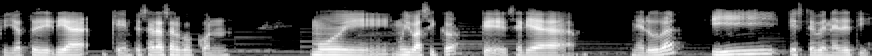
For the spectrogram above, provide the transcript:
Que yo te diría que empezaras algo con muy, muy básico, que sería Neruda y este Benedetti.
